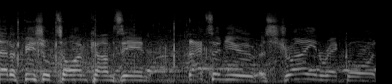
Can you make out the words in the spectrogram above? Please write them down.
that official time comes in, that's a new Australian record.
